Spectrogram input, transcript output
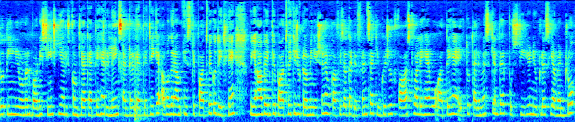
दो तीन न्यूरोनल बॉडीज चेंज की और इसको हम क्या कहते हैं? रिलेइंग सेंटर कहते हैं, ठीक है? अब अगर हम इसके पाथवे को देख लें तो यहाँ पर इनके पाथवे की जो टर्मिनेशन है, वो काफ़ी ज़्यादा डिफरेंस है, क्योंकि जो फास्ट वाले हैं, वो आते हैं, एक तो थैलेमस के अंदर पोस्टीरियर न्यूक्लियस या वेंट्रो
